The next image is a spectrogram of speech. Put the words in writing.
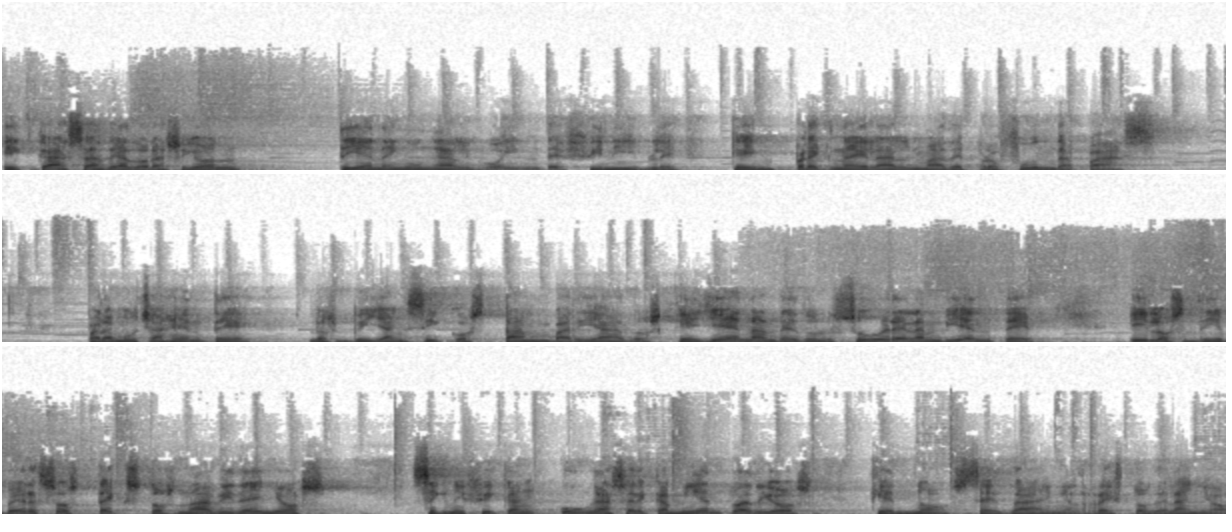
y casas de adoración tienen un algo indefinible que impregna el alma de profunda paz. Para mucha gente, los villancicos tan variados que llenan de dulzura el ambiente y los diversos textos navideños significan un acercamiento a Dios que no se da en el resto del año.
